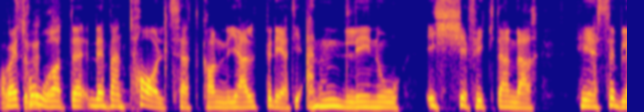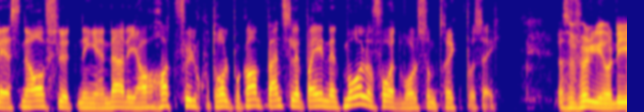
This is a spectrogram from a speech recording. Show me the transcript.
Og jeg tror at det, det mentalt sett kan hjelpe de at de endelig nå ikke fikk den der heseblesende avslutningen der de har hatt full kontroll på kampen, slipper inn et mål og får et voldsomt trykk på seg. Ja, selvfølgelig. Og de,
